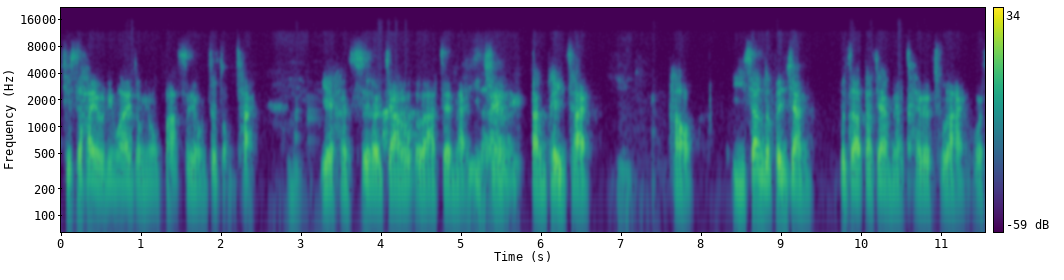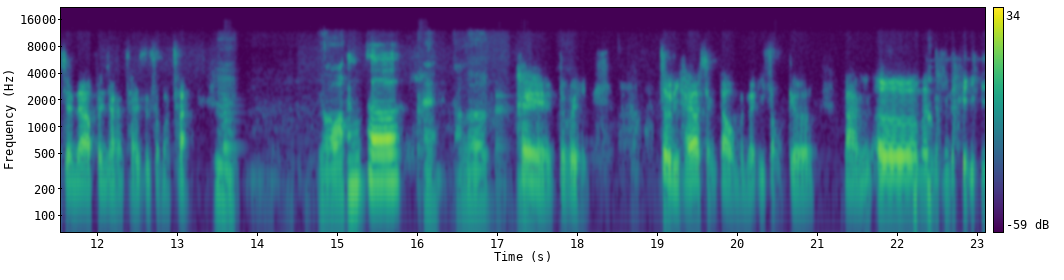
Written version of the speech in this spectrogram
其实还有另外一种用法是用这种菜，也很适合加入鹅阿煎来一起当配菜。好，以上的分享不知道大家有没有猜得出来？我现在要分享的菜是什么菜？嗯，有，党鹅，哎，党鹅，嘿，对，这里还要想到我们的一首歌。党鹅们 都在一起，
